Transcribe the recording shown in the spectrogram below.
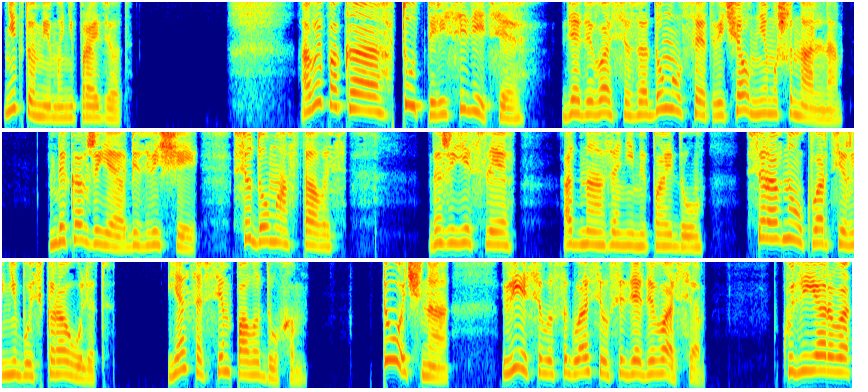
никто мимо не пройдет». «А вы пока тут пересидите, Дядя Вася задумался и отвечал мне машинально. «Да как же я без вещей? Все дома осталось. Даже если одна за ними пойду, все равно у квартиры, небось, караулят». Я совсем пала духом. «Точно!» — весело согласился дядя Вася. Кудеярова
